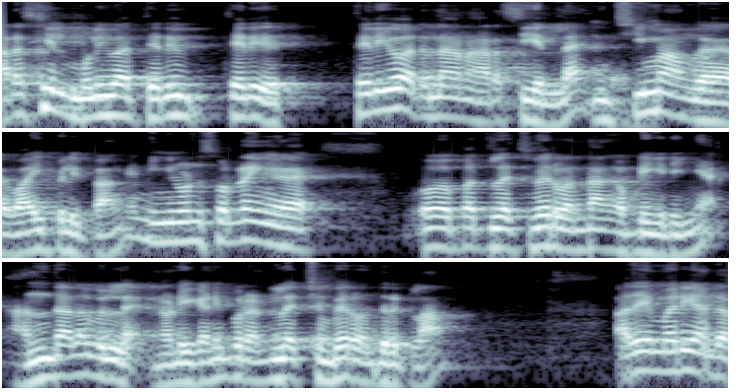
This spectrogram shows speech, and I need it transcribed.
அரசியல் முடிவாக தெரி தெரி தெளிவாக இருந்தாங்க அரசியலில். நிச்சயமாக அவங்க வாய்ப்பளிப்பாங்க. நீங்கள் ஒன்று சொல்கிறீங்க பத்து லட்சம் பேர் வந்தாங்க அப்படிங்கிறீங்க. அந்த அளவு இல்லை. என்னுடைய கணிப்பு ரெண்டு லட்சம் பேர் வந்திருக்கலாம். அதே மாதிரி அந்த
